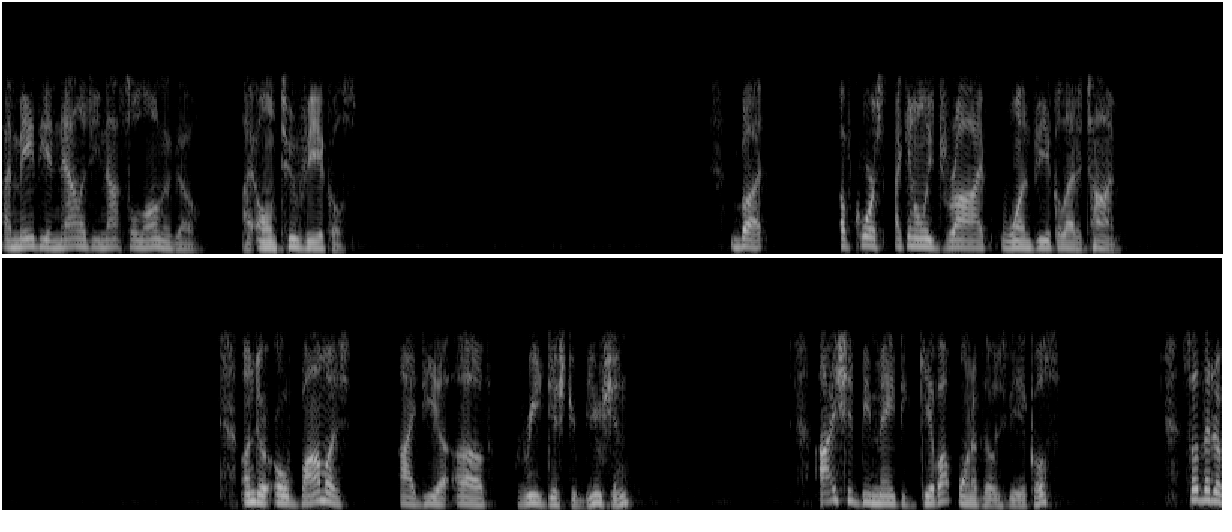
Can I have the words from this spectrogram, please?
I made the analogy not so long ago. I own two vehicles. But, of course, I can only drive one vehicle at a time. Under Obama's idea of redistribution, I should be made to give up one of those vehicles so that a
